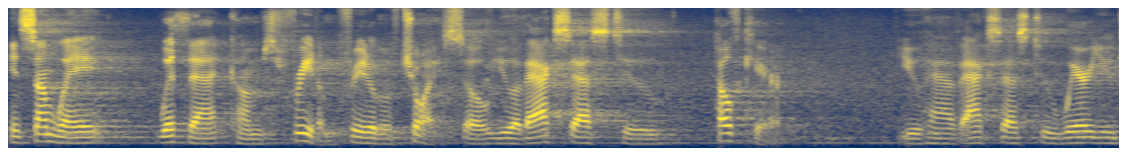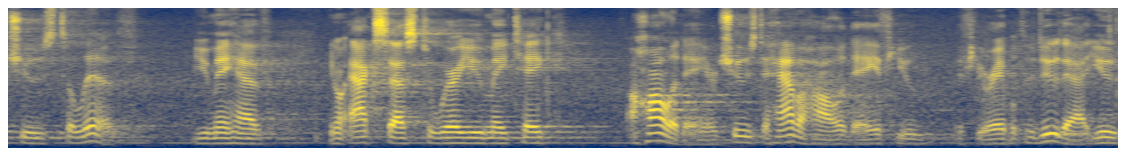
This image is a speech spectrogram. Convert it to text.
in some way, with that comes freedom, freedom of choice. So you have access to health care. You have access to where you choose to live. You may have you know, access to where you may take a holiday or choose to have a holiday if, you, if you're able to do that. You,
